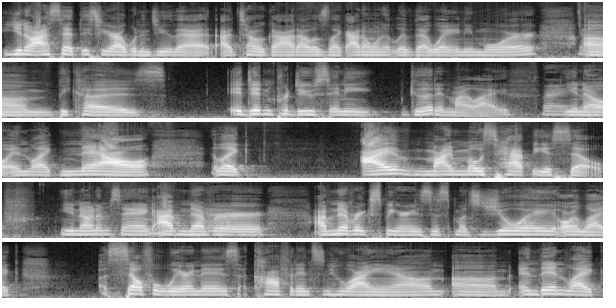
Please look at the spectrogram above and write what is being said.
you know, I said this year I wouldn't do that. I told God, I was like, I don't want to live that way anymore yeah. um, because it didn't produce any good in my life, right, you know, right. and like now, like I'm my most happiest self. You know what I'm saying? Mm, I've never, yeah. I've never experienced this much joy or like self awareness, confidence in who I am, um, and then like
